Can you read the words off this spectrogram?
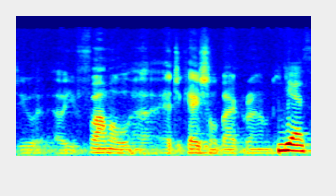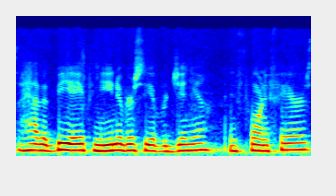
Do you, are you formal uh, educational background? Yes, I have a BA from the University of Virginia in Foreign Affairs,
